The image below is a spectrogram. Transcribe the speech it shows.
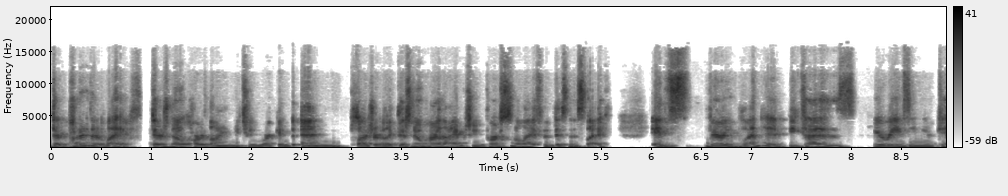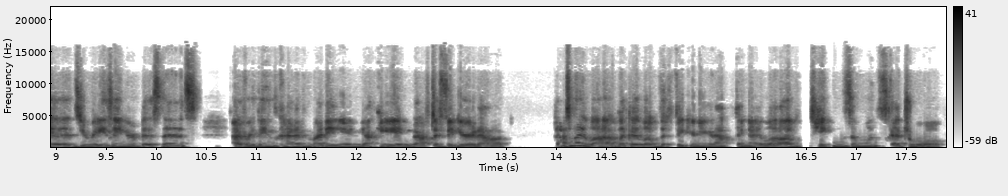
they're part of their life. There's no hard line between work and, and pleasure. Like there's no hard line between personal life and business life. It's very blended because you're raising your kids, you're raising your business, everything's kind of muddy and yucky and you have to figure it out. That's what I love. Like I love the figuring it out thing. I love taking someone's schedule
